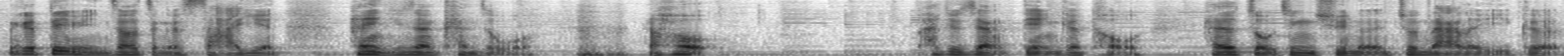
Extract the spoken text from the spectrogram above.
那个店员你知道整个傻眼，他眼睛这样看着我，然后他就这样点一个头，他就走进去呢，就拿了一个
